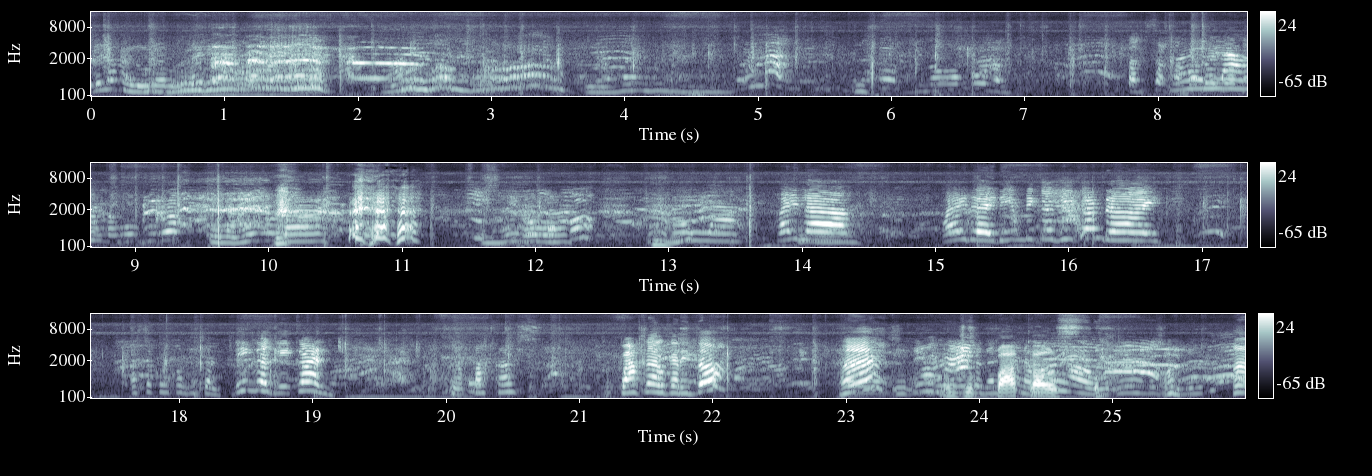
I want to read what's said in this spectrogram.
Lala ka lula lula. Tagsa ka ba yan ang lula. Inahay lula. Hay la. Hay day, di hindi kagikan day. Asa ko kagikan? Di kagikan. Napakas. Pakal ka dito? Ha? Medyo pakals. Ha,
